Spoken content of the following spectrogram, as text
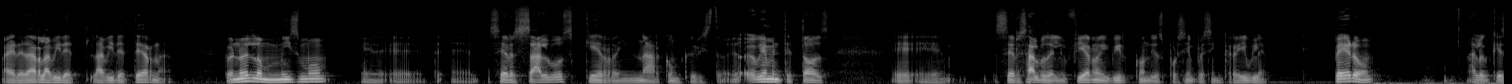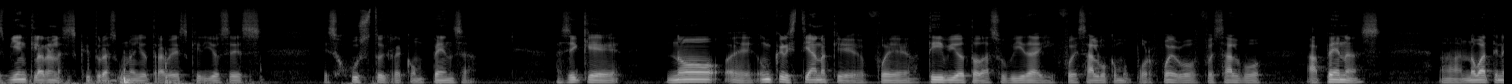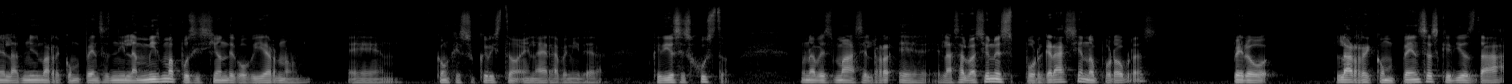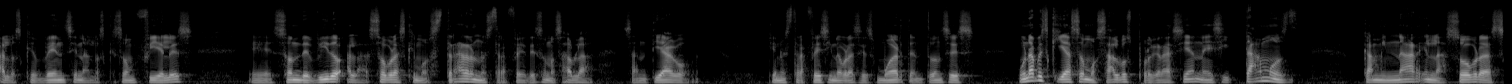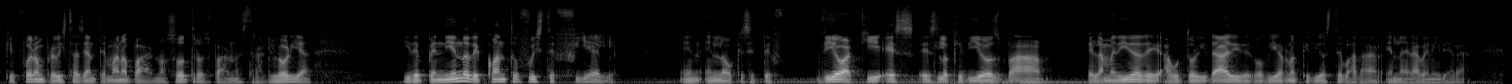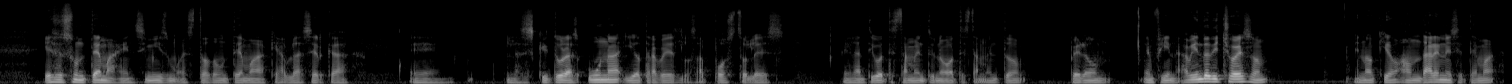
a heredar la vida, la vida eterna. Pero no es lo mismo eh, eh, ser salvos que reinar con Cristo. Obviamente todos, eh, ser salvos del infierno y vivir con Dios por siempre es increíble. Pero algo que es bien claro en las escrituras una y otra vez, que Dios es, es justo y recompensa. Así que no un cristiano que fue tibio toda su vida y fue salvo como por fuego, fue salvo apenas, ah, no va a tener las mismas recompensas ni la misma posición de gobierno eh, con Jesucristo en la era venidera. Que Dios es justo. Una vez más, eh, la salvación es por gracia, no por obras, pero las recompensas que Dios da a los que vencen, a los que son fieles, eh, son debido a las obras que mostraron nuestra fe. De eso nos habla Santiago, que nuestra fe sin obras es muerta. Entonces, una vez que ya somos salvos por gracia, necesitamos caminar en las obras que fueron previstas de antemano para nosotros, para nuestra gloria. Y dependiendo de cuánto fuiste fiel en, lo que se te dio aquí, es, es lo que Dios va, en la medida de autoridad y de gobierno que Dios te va a dar en la era venidera. Y eso es un tema en sí mismo, es todo un tema que habla acerca eh, en las escrituras una y otra vez los apóstoles, el Antiguo Testamento y Nuevo Testamento. Pero, en fin, habiendo dicho eso, no quiero ahondar en ese tema,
